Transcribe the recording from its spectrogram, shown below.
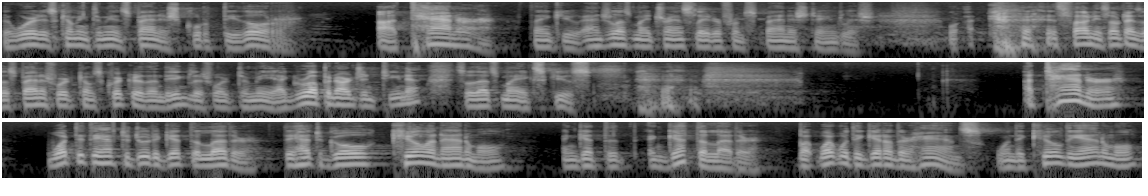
the word is coming to me in Spanish, curtidor, a tanner. Thank you. Angela's my translator from Spanish to English. it's funny, sometimes the Spanish word comes quicker than the English word to me. I grew up in Argentina, so that's my excuse. a tanner, what did they have to do to get the leather? They had to go kill an animal and get the, and get the leather. But what would they get on their hands? When they killed the animal,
